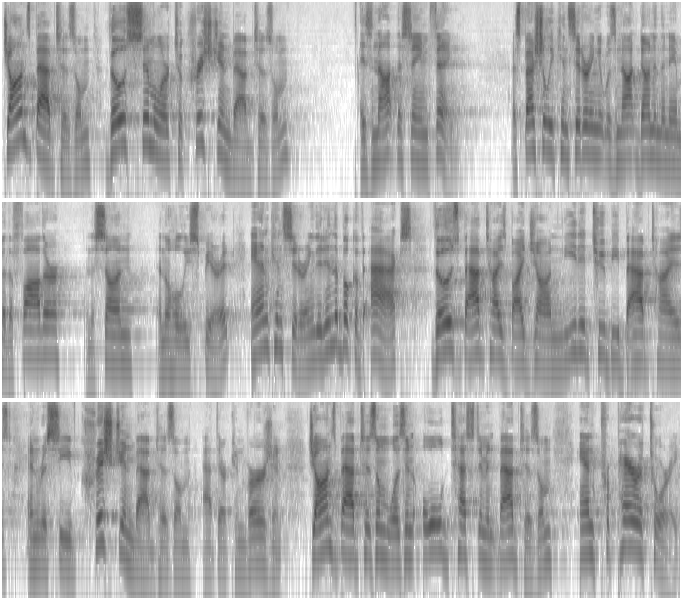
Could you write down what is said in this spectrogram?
John's baptism, though similar to Christian baptism, is not the same thing, especially considering it was not done in the name of the Father and the Son and the Holy Spirit, and considering that in the book of Acts, those baptized by John needed to be baptized and receive Christian baptism at their conversion. John's baptism was an Old Testament baptism and preparatory,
